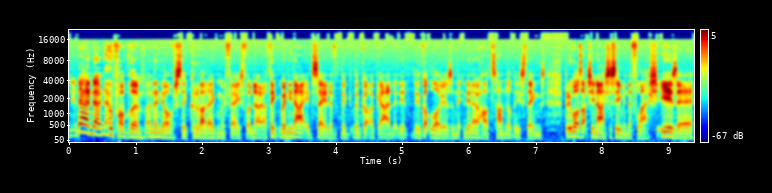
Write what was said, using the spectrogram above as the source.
"No, no, no problem." And then you obviously could have had egg on my face, but no. I think when United say they've, they've got a guy that they, they've got lawyers and they, know how to handle these things. But it was actually nice to see him in the flesh. He is here.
